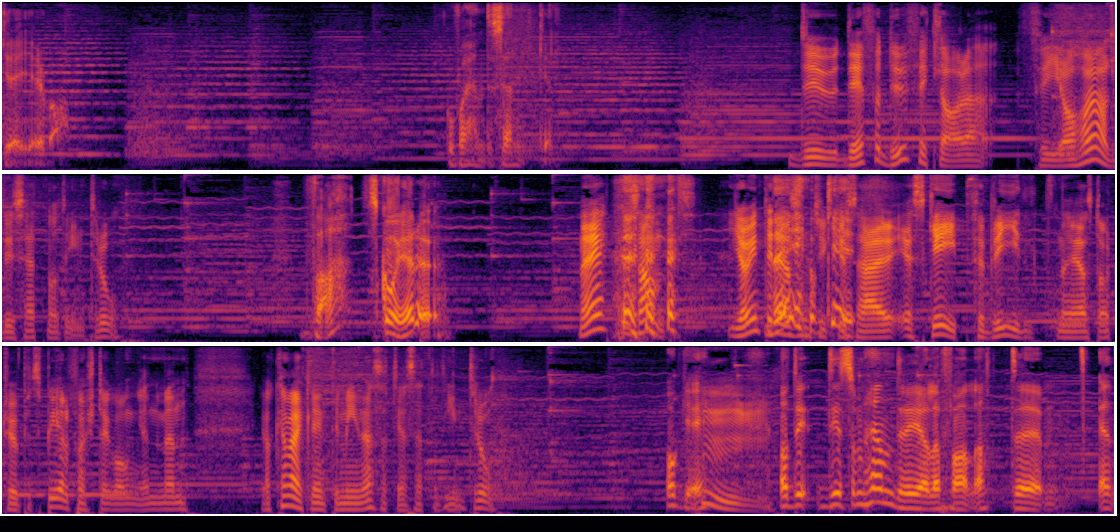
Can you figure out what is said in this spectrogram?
grejer va. Och vad händer sen Mikael? Du, det får du förklara, för jag har aldrig sett något intro. Va? Skojar du? Nej, det är sant. Jag är inte den som okay. tycker så här escape febrilt när jag startar upp ett spel första gången, men jag kan verkligen inte minnas att jag sett ett intro. Okej. Okay. Hmm. Ja, det, det, som händer är i alla fall att eh, en,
